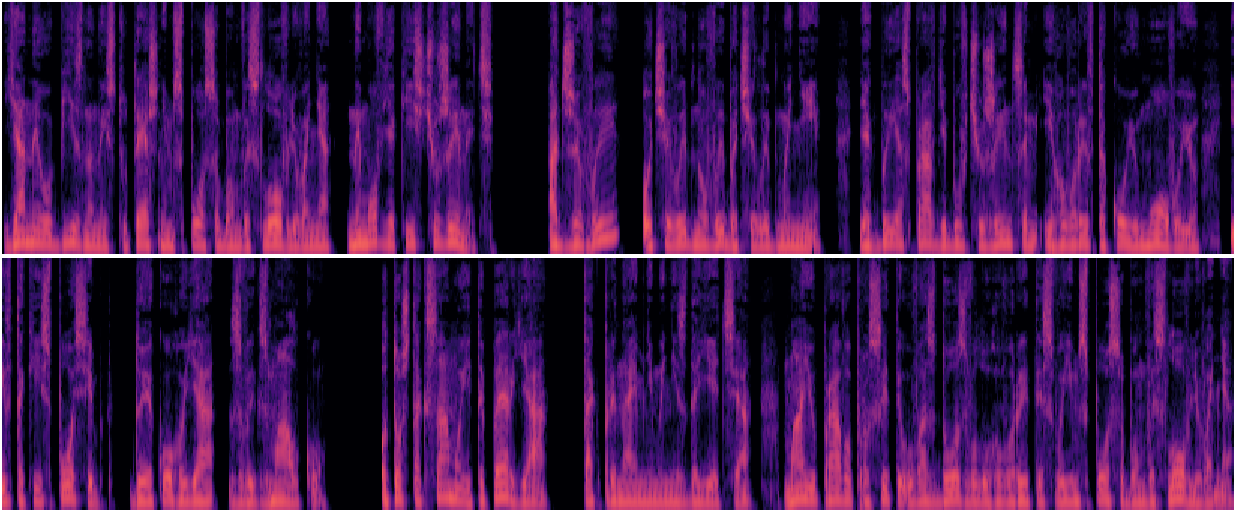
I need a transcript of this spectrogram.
я не обізнаний з тутешнім способом висловлювання, немов якийсь чужинець. Адже ви, очевидно, вибачили б мені, якби я справді був чужинцем і говорив такою мовою і в такий спосіб, до якого я звик змалку. Отож так само і тепер я, так принаймні мені здається, маю право просити у вас дозволу говорити своїм способом висловлювання.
